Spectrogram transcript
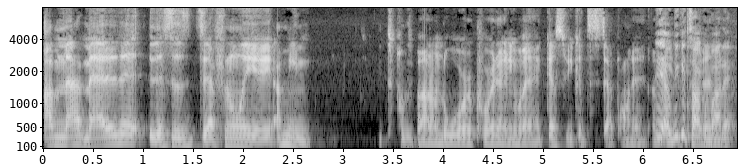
I'm not mad at it. This is definitely a. I mean, talked about on the War Report anyway. I guess we could step on it. I yeah, mean, we can talk been, about it.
